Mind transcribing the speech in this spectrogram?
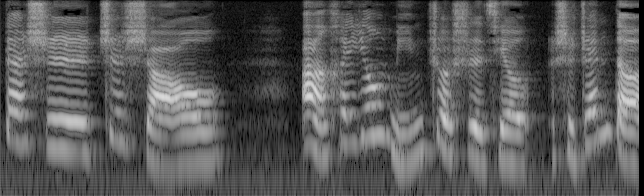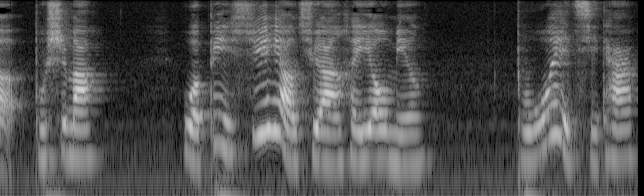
但是至少。暗黑幽冥这事情是真的，不是吗？我必须要去暗黑幽冥，不为其他，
